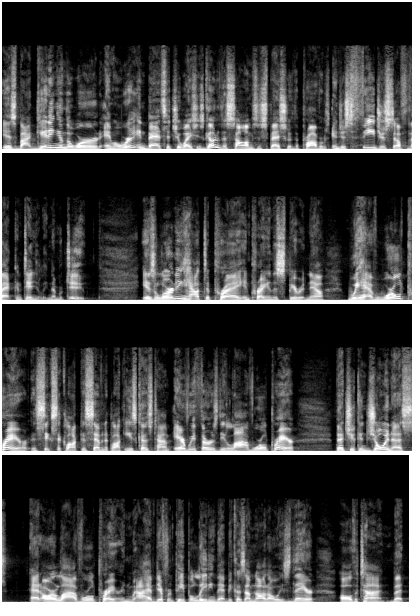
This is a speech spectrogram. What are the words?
is by getting in the Word, and when we're in bad situations, go to the Psalms, especially the Proverbs, and just feed yourself that continually. Number two is learning how to pray and pray in the Spirit. Now, we have world prayer at 6 o'clock to 7 o'clock East Coast time every Thursday, live world prayer, that you can join us at our live world prayer. And I have different people leading that because I'm not always there all the time. But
